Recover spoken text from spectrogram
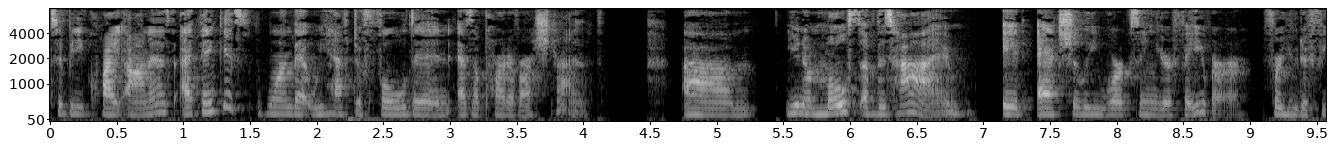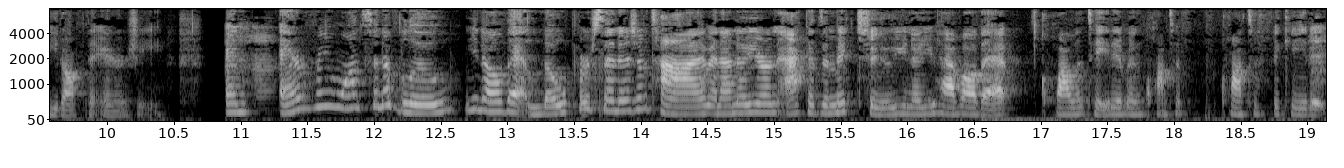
To be quite honest, I think it's one that we have to fold in as a part of our strength. Um, you know, most of the time, it actually works in your favor for you to feed off the energy. And uh-huh. every once in a blue, you know, that low percentage of time, and I know you're an academic too, you know, you have all that qualitative and quantif- quantificated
